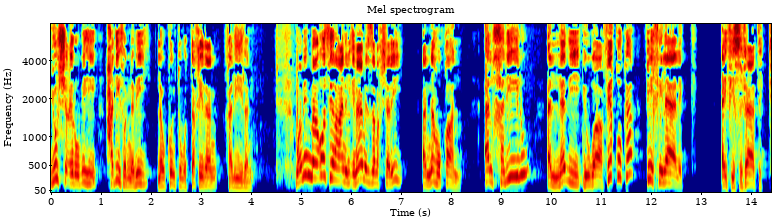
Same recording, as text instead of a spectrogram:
يشعر به حديث النبي لو كنت متخذا خليلا. ومما أثر عن الإمام الزمخشري أنه قال الخليل الذي يوافقك في خلالك أي في صفاتك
